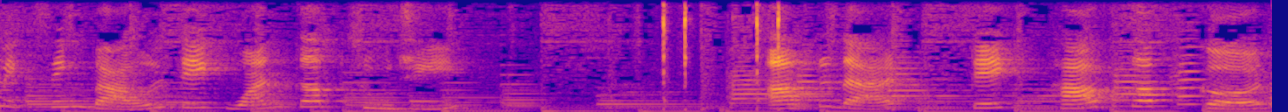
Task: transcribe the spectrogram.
Mixing bowl, take 1 cup suji. After that, take half cup curd.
